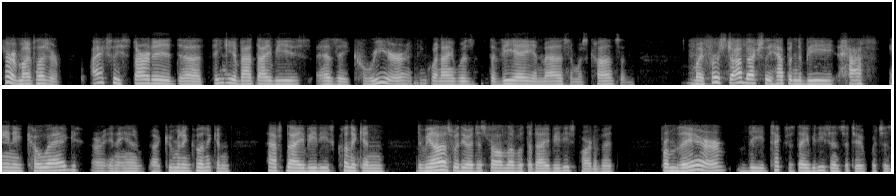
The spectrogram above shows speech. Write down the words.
Sure, my pleasure. I actually started uh, thinking about diabetes as a career, I think, when I was the VA in Madison, Wisconsin. My first job actually happened to be half anti-coag or in a, a Coumadin clinic and half diabetes clinic. And to be honest with you, I just fell in love with the diabetes part of it. From there, the Texas Diabetes Institute, which is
